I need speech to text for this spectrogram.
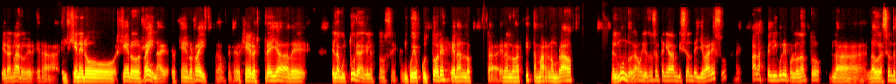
era claro, era el género, el género reina, el género rey, el género estrella de, de, la cultura en aquel entonces, y cuyos cultores eran los, eran los artistas más renombrados del mundo, digamos, y entonces él tenía la ambición de llevar eso a las películas y por lo tanto la, la duración de,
